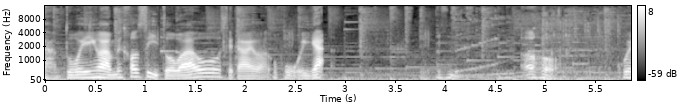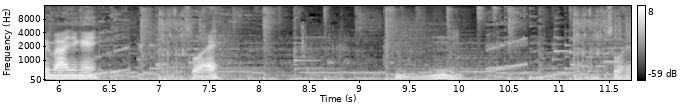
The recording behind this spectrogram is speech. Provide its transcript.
สามตัวเองว่ะ ไม่เข้าสี่ตัววะโอ้เสียดายว่ะ โอ้โห อีกอะโอ้โหกล้วยมายังไง วยสวย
